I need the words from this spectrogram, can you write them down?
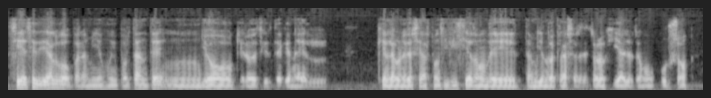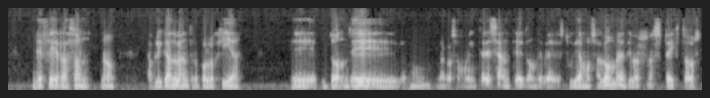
Sí, ese diálogo para mí es muy importante. Mm, yo quiero decirte que en el que en la Universidad Pontificia, donde también doy clases de teología, yo tengo un curso de fe y razón, ¿no? Aplicado a la antropología. eh, donde, una cosa muy interesante, donde estudiamos al hombre en diversos aspectos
